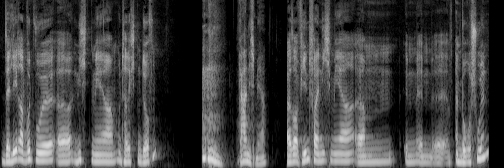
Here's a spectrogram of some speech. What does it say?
Der Lehrer wird wohl äh, nicht mehr unterrichten dürfen. Gar nicht mehr. Also auf jeden Fall nicht mehr ähm, im, im, äh, an Berufsschulen.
